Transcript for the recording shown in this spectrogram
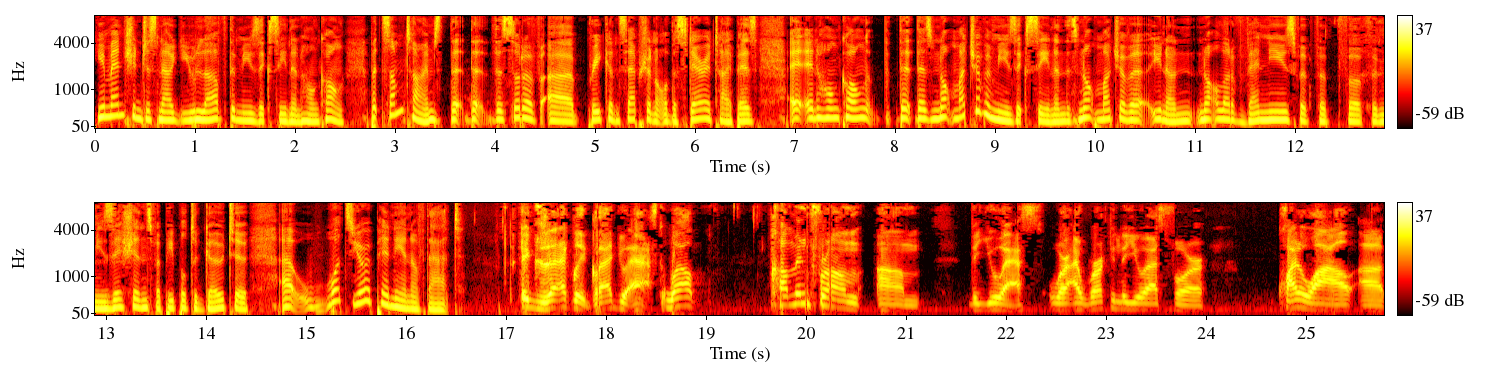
you mentioned just now you love the music scene in Hong Kong, but sometimes the, the, the sort of uh, preconception or the stereotype is in Hong Kong, th- there's not much of a music scene and there's not much of a, you know, not a lot of venues for, for, for, for musicians, for people to go to. Uh, what's your opinion of that? Exactly. Glad you asked. Well, coming from um, the U.S., where I worked in the U.S. for quite a while uh,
